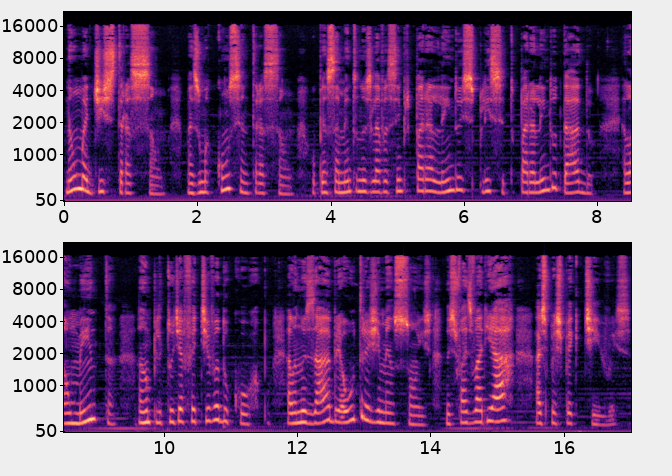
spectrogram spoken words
não uma distração, mas uma concentração. O pensamento nos leva sempre para além do explícito, para além do dado. Ela aumenta a amplitude afetiva do corpo, ela nos abre a outras dimensões, nos faz variar as perspectivas.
